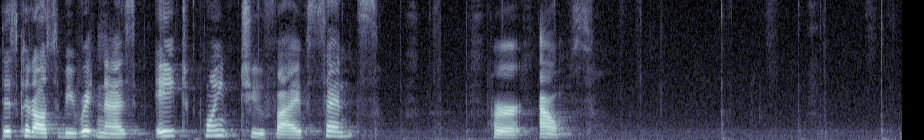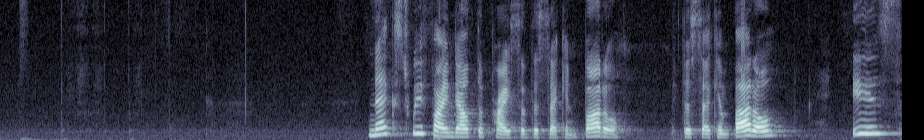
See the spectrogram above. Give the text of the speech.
this could also be written as 8.25 cents per ounce. Next, we find out the price of the second bottle. The second bottle is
